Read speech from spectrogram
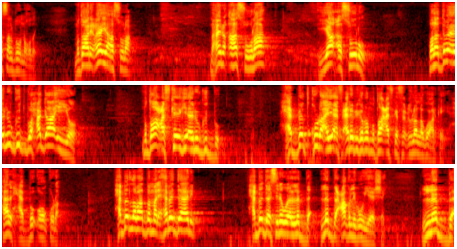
asal buu noqday. Mudaariceeya asula? Maxaynu asula? Yasulu bal haddaba aanu gudbo xaggaa iyo mudaacafkeegii aanu gudbo. Xabad qura ayaa af carabigaba mudaacafka faculo lagu arkay. Hal xabo oo qura. Xabad labaadba male haba daalin. Xabadaasina waa laba laba caqli buu yeeshay laba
